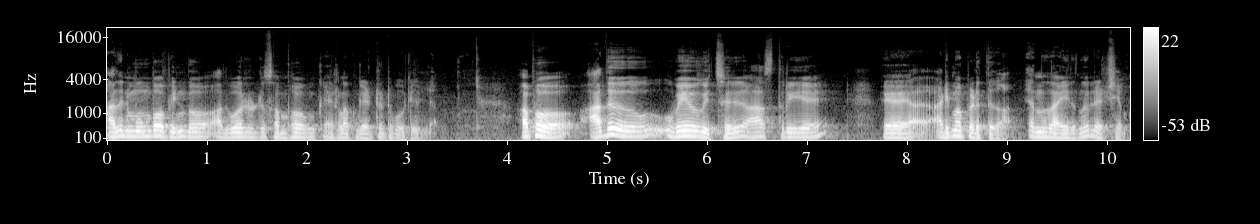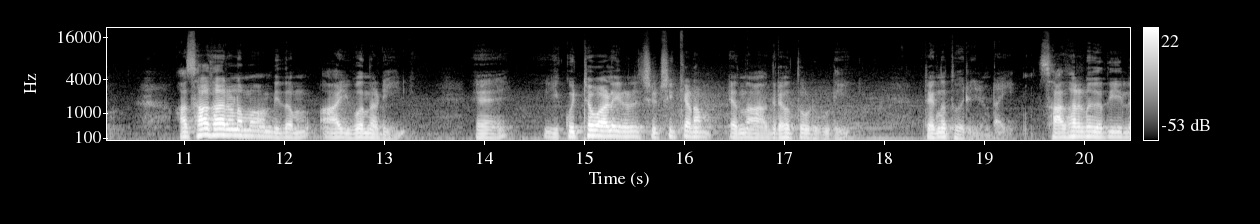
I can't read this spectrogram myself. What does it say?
അതിന് മുമ്പോ പിൻപോ അതുപോലൊരു സംഭവം കേരളം കേട്ടിട്ട് പോലുമില്ല. അപ്പോൾ അത് ഉപയോഗിച്ച് ആ സ്ത്രീയെ അടിമപ്പെടുത്തുക എന്നതായിരുന്നു ലക്ഷ്യം. അസാധാരണമാം വിധം ആ യുവനടി ഈ കുറ്റവാളികൾ ശിക്ഷിക്കണം എന്ന ആഗ്രഹത്തോടു കൂടി രംഗത്ത് വരികയുണ്ടായി. സാധാരണഗതിയിൽ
